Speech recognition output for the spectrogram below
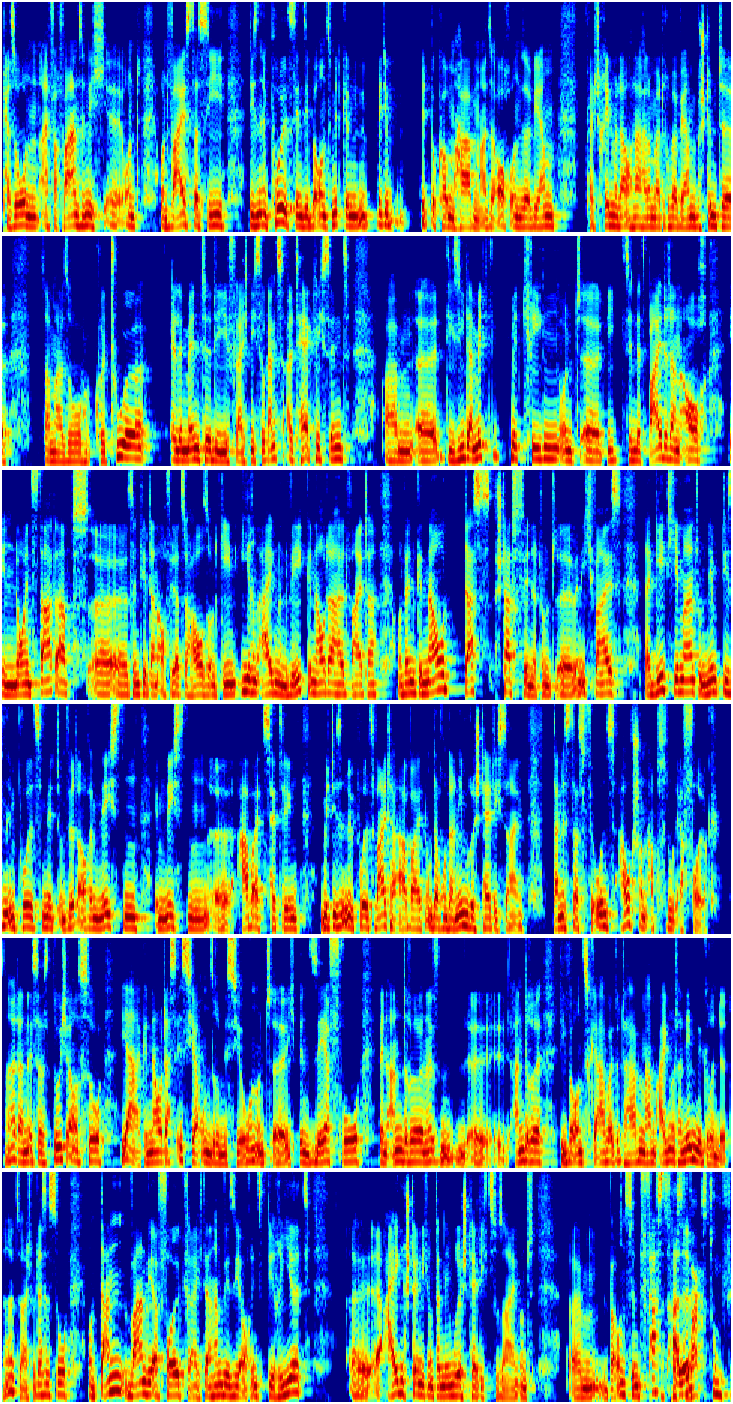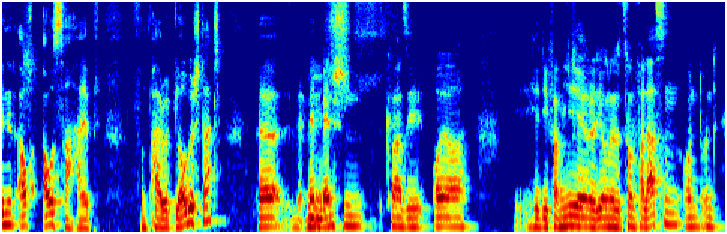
Personen einfach wahnsinnig äh, und, und weiß, dass sie diesen Impuls, den sie bei uns mitge mit, mitbekommen haben, also auch unser, wir haben, vielleicht reden wir da auch nachher nochmal drüber, wir haben bestimmte sag mal so, Kulturelemente, die vielleicht nicht so ganz alltäglich sind, ähm, äh, die sie da mit, mitkriegen und äh, die sind jetzt beide dann auch in neuen Startups, äh, sind hier dann auch wieder zu Hause und gehen ihren eigenen Weg genau da halt weiter. Und wenn genau das stattfindet und äh, wenn ich weiß, da geht jemand und nimmt diesen Impuls mit und wird auch im nächsten, im nächsten äh, Arbeitssetting mit diesem Impuls weiterarbeiten und auch unternehmerisch tätig sein, dann ist das für uns auch schon absolut Erfolg. Na, dann ist das durchaus so, ja, genau das ist ja unsere Mission und äh, ich bin sehr froh, wenn andere, ne, äh, andere, die bei uns gearbeitet haben, haben eigene Unternehmen gegründet. Ne, zum Beispiel, das ist so. Und dann waren wir erfolgreich, dann haben wir sie auch inspiriert, äh, eigenständig unternehmerisch tätig zu sein. Und ähm, bei uns sind fast das heißt, alle. Wachstum findet auch außerhalb von Pirate Global statt. Äh, wenn mhm. Menschen quasi euer hier die Familie oder die Organisation verlassen und, und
